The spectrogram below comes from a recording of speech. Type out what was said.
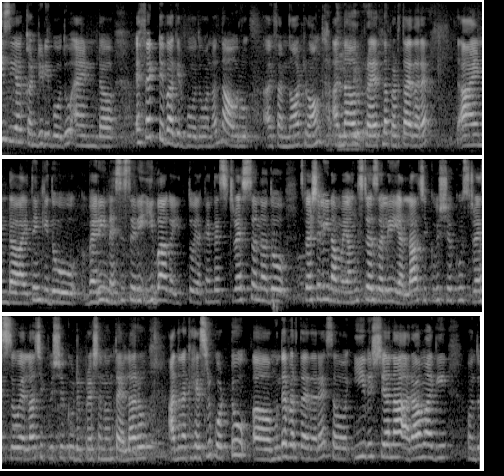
ಈಸಿಯಾಗಿ ಕಂಡುಹಿಡಿಬೋದು ಆ್ಯಂಡ್ ಎಫೆಕ್ಟಿವ್ ಆಗಿರ್ಬೋದು ಅನ್ನೋದನ್ನ ಅವರು if I am not wrong ಅನ್ನೋ ಅವರು ಪ್ರಯತ್ನ ಪಡ್ತಾ ಇದ್ದಾರೆ. ಆ್ಯಂಡ್ ಐ ಥಿಂಕ್ ಇದು ವೆರಿ ನೆಸೆಸರಿ ಇವಾಗ ಇತ್ತು. ಯಾಕೆಂದರೆ ಸ್ಟ್ರೆಸ್ ಅನ್ನೋದು ಸ್ಪೆಷಲಿ ನಮ್ಮ ಯಂಗ್ಸ್ಟರ್ಸಲ್ಲಿ ಎಲ್ಲ ಚಿಕ್ಕ ವಿಷಯಕ್ಕೂ ಸ್ಟ್ರೆಸ್ಸು ಎಲ್ಲ ಚಿಕ್ಕ ವಿಷಯಕ್ಕೂ ಡಿಪ್ರೆಷನ್ ಅಂತ ಎಲ್ಲರೂ ಅದಕ್ಕೆ ಹೆಸರು ಕೊಟ್ಟು ಮುಂದೆ ಬರ್ತಾ ಇದ್ದಾರೆ ಸೊ ಈ ವಿಷಯನ ಆರಾಮಾಗಿ ಒಂದು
